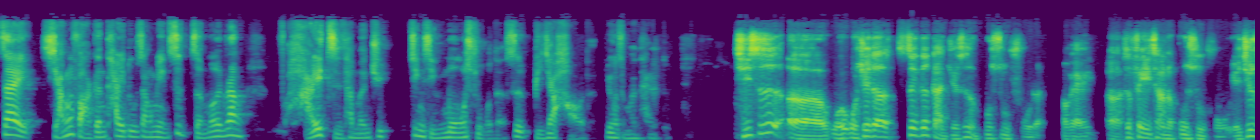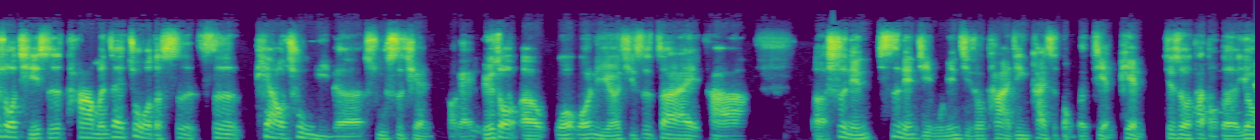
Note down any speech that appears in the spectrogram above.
在想法跟态度上面是怎么让孩子他们去进行摸索的是比较好的，用什么态度？其实呃，我我觉得这个感觉是很不舒服的，OK，呃，是非常的不舒服。也就是说，其实他们在做的事是跳出你的舒适圈，OK。比如说，呃，我我女儿其实在她呃四年四年级五年级的时候，他已经开始懂得剪片，就是说他懂得用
